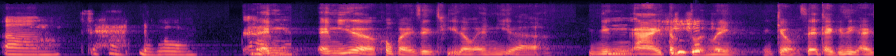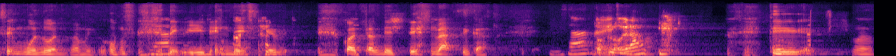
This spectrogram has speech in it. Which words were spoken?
Um, sữa hạt đúng không em nha. em nghĩ là không phải riêng chị đâu em nghĩ là những ừ. ai tầm tuổi mình kiểu sẽ thấy cái gì hay sẽ mua luôn và mình cũng không. Dạ. để ý đến đến cái quan tâm đến tiền bạc gì cả đấy lỗi lắm thì vâng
